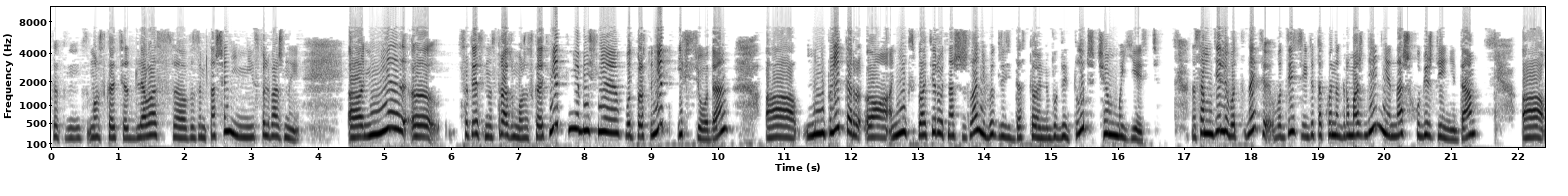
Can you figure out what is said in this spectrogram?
как можно сказать, для вас э, взаимоотношения не столь важны. А, не, соответственно, сразу можно сказать нет, не объясняя, вот просто нет и все, да. А, манипулятор, они эксплуатируют наше желание выглядеть достойно, выглядеть лучше, чем мы есть. На самом деле, вот знаете, вот здесь идет такое нагромождение наших убеждений, да. А,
